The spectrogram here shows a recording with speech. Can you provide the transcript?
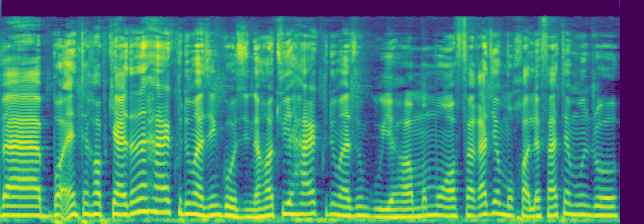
و با انتخاب کردن هر کدوم از این گزینه ها توی هر کدوم از اون گویه ها ما موافقت یا مخالفتمون رو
